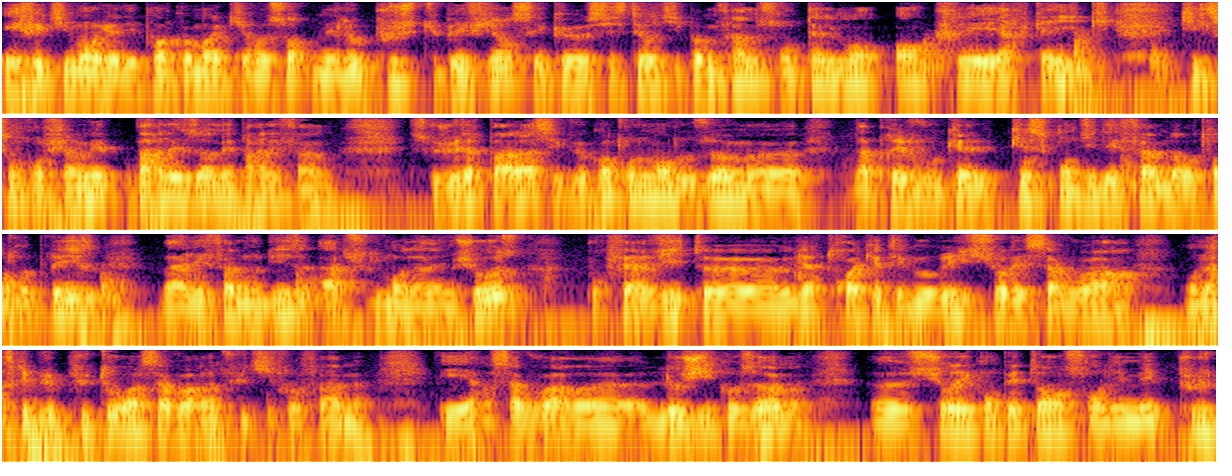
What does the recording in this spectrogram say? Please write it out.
Et effectivement, il y a des points communs qui ressortent, mais le plus stupéfiant, c'est que ces stéréotypes hommes-femmes sont tellement ancrés et archaïques qu'ils sont confirmés par les hommes et par les femmes. Ce que je veux dire par là, c'est que quand on demande aux hommes, euh, d'après vous, qu'est-ce qu'on dit des femmes dans votre entreprise, bah, les femmes nous disent absolument la même chose. Pour faire vite, euh, il y a trois catégories. Sur les savoirs, on attribue plutôt un savoir intuitif aux femmes et un savoir euh, logique aux hommes. sur les compétences, on les met plus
